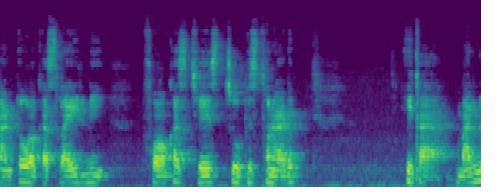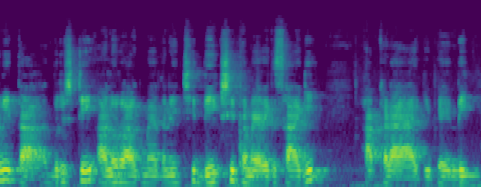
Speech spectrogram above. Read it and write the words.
అంటూ ఒక స్లైడ్ని ఫోకస్ చేసి చూపిస్తున్నాడు. ఇక మన్విత దృష్టి అనురాగ్ మీద నుంచి దీక్షిత మీదకి సాగి అక్కడ ఆగిపోయింది.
